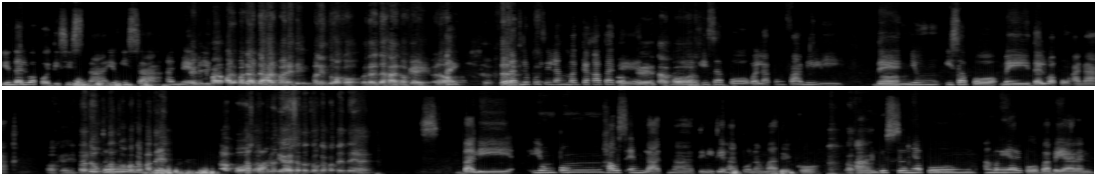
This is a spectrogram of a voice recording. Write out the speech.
yung dalawa po, deceased na, yung isa, unmarried. pa, pa- madandahan. Mahindi, malito ako. Madandahan. Okay. Ano? Ay, tatlo po silang magkakapatid. Okay, tapos? Yung isa po, wala pong family. Then, yung isa po, may dalawa pong anak. Okay. Tatlong, So- tatlong magkapatid. Tapos, Apa. ano nangyari sa tatlong kapatid na yan? Bali, yung pong house and lot na tinitirhan po ng mother ko, Okay. Um, gusto niya pong, ang mangyayari po, babayaran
